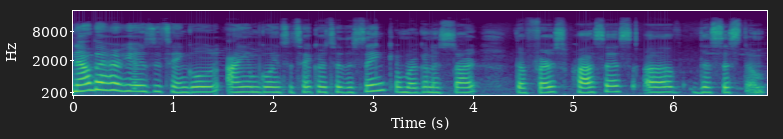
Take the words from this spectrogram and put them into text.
Now that her hair is detangled, I am going to take her to the sink and we're going to start the first process of the system.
